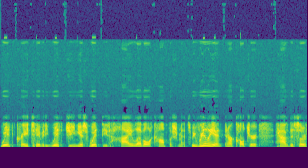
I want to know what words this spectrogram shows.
with creativity, with genius, with these high level accomplishments. We really in, in, our culture have this sort of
